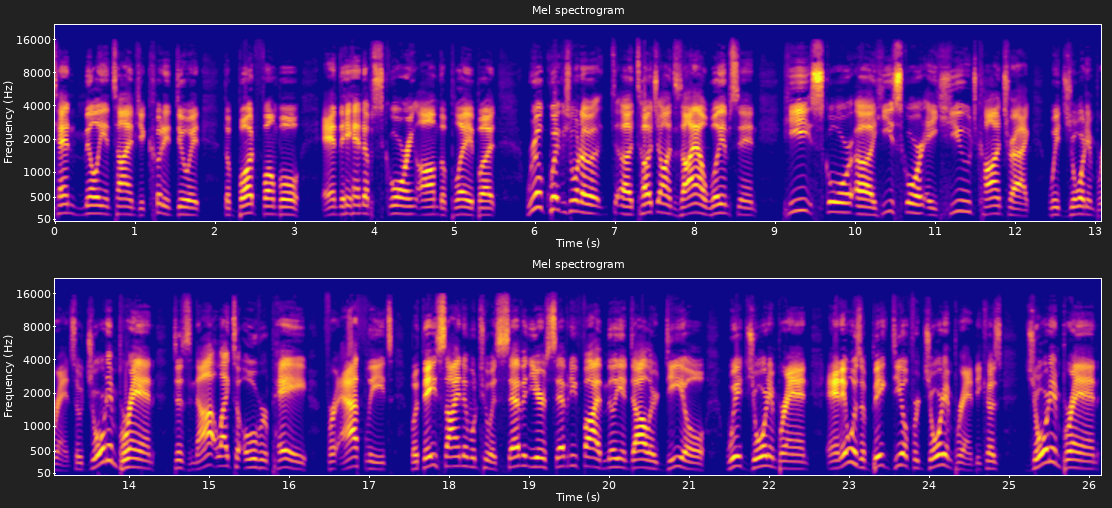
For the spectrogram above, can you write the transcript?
10 million times, you couldn't do it. The butt fumble, and they end up scoring on the play. But real quick, I just want to uh, touch on Zion Williamson he scored uh, he scored a huge contract with Jordan Brand. So Jordan Brand does not like to overpay for athletes, but they signed him to a seven-year, $75 million deal with Jordan Brand, and it was a big deal for Jordan Brand because Jordan Brand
